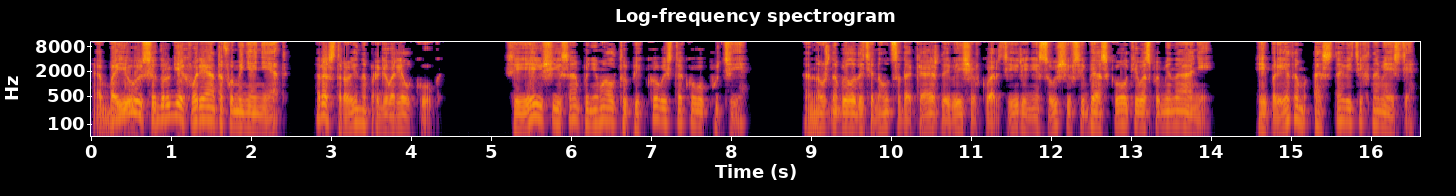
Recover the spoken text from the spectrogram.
«Боюсь, других вариантов у меня нет», — расстроенно проговорил Кук. Сияющий сам понимал тупиковость такого пути. Нужно было дотянуться до каждой вещи в квартире, несущей в себе осколки воспоминаний, и при этом оставить их на месте.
